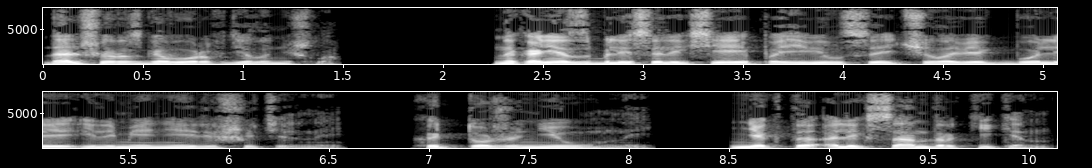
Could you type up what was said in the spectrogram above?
Дальше разговоров дело не шло. Наконец, близ Алексея появился человек более или менее решительный, хоть тоже неумный. Некто Александр Кикин,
